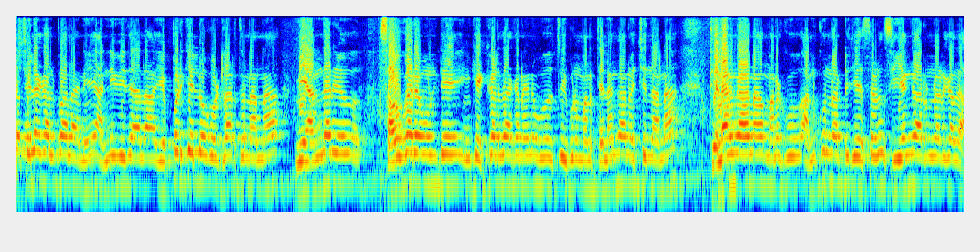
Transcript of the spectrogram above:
ఎస్టీలో కలపాలని అన్ని విధాల ఎప్పటికెళ్ళో కొట్లాడుతున్నా మీ అందరు సౌకర్యం ఉంటే ఇంకెక్కడి దాకానైనా పోవచ్చు. ఇప్పుడు మన తెలంగాణ వచ్చిందన్న తెలంగాణ మనకు అనుకున్నట్టు చేస్తాడు సీఎం గారు ఉన్నాడు కదా.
